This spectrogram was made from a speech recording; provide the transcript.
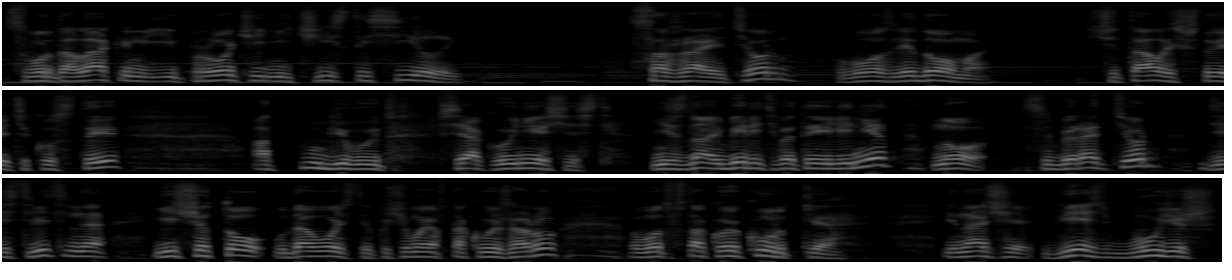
с вурдалаками и прочей нечистой силой. Сажая терн возле дома, считалось, что эти кусты отпугивают всякую нечисть. Не знаю, верить в это или нет, но собирать терн действительно еще то удовольствие. Почему я в такую жару вот в такой куртке? Иначе весь будешь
